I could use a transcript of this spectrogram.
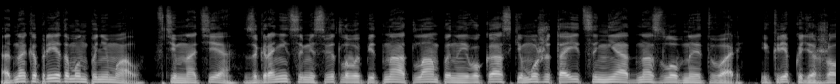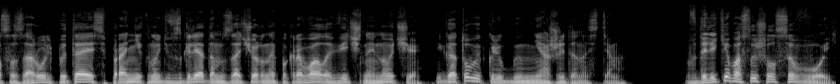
Однако при этом он понимал, в темноте, за границами светлого пятна от лампы на его каске может таиться не одна злобная тварь, и крепко держался за руль, пытаясь проникнуть взглядом за черное покрывало вечной ночи и готовый к любым неожиданностям. Вдалеке послышался вой,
